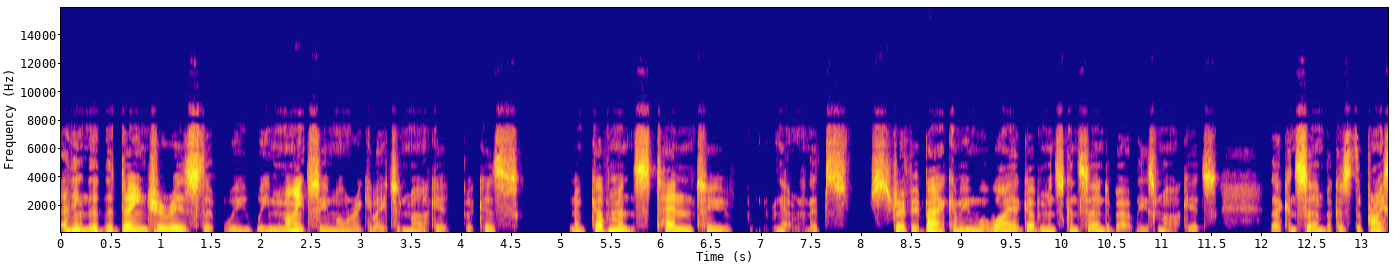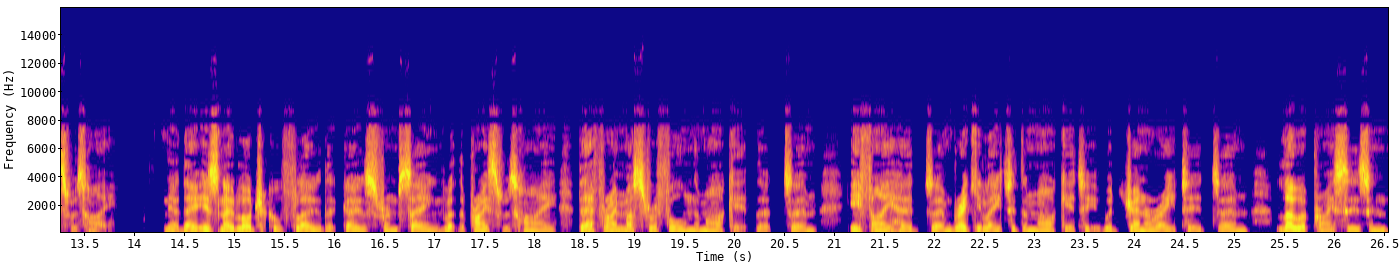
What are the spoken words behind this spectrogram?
I think that the danger is that we, we might see a more regulated market because you know governments tend to you know, strip it back. I mean, why are governments concerned about these markets? They're concerned because the price was high. You know, there is no logical flow that goes from saying, look, the price was high, therefore I must reform the market. That um, if I had um, regulated the market, it would generated um, lower prices in,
